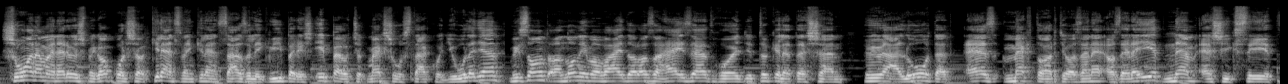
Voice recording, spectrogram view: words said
soha nem olyan erős, még akkor se a 99% Reaper, és éppen hogy csak megsózták, hogy jó legyen. Viszont a Nonima Vide-dal az a helyzet, hogy tökéletesen hőálló, tehát ez megtartja az, ene- az erejét, nem esik szét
